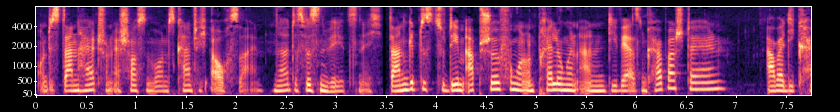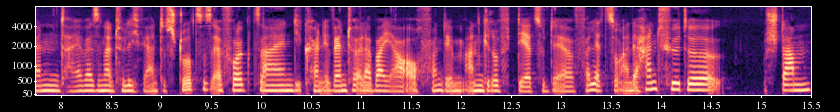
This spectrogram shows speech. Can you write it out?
und ist dann halt schon erschossen worden. Das kann natürlich auch sein. Ne? Das wissen wir jetzt nicht. Dann gibt es zudem Abschürfungen und Prellungen an diversen Körperstellen. Aber die können teilweise natürlich während des Sturzes erfolgt sein. Die können eventuell aber ja auch von dem Angriff, der zu der Verletzung an der Hand führte, stammen.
